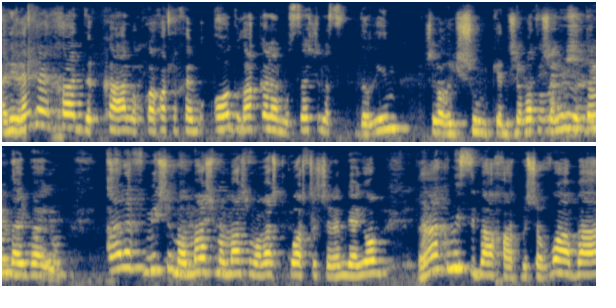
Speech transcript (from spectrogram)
אני רגע אחד דקה לוקחת לכם עוד רק על הנושא של הסדרים של הרישום, כי אני שמעתי שהיו יותר מדי בעיות. א', מי שממש ממש ממש תקועה שתשלם לי היום, רק מסיבה אחת, בשבוע הבא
